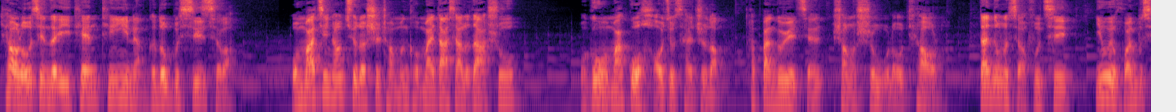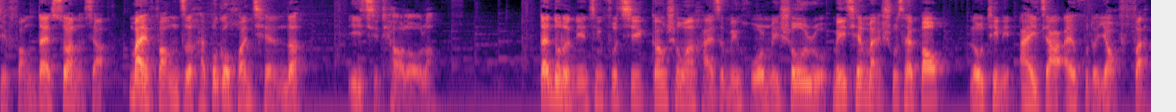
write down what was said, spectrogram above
跳楼现在一天听一两个都不稀奇了。我妈经常去了市场门口卖大虾的大叔，我跟我妈过好久才知道，他半个月前上了十五楼跳了。丹东的小夫妻。因为还不起房贷，算了下，卖房子还不够还钱的，一起跳楼了。丹东的年轻夫妻刚生完孩子，没活没收入，没钱买蔬菜包，楼梯里挨家挨户的要饭。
